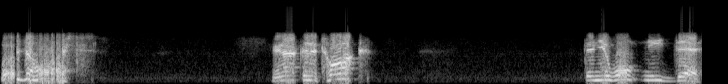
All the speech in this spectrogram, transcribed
Where's the horse? You're not going to talk? Then you won't need this.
